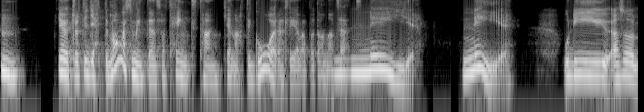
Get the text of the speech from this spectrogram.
Mm. Jag tror att det är jättemånga som inte ens har tänkt tanken att det går att leva på ett annat sätt. Nej, nej. Och det är ju alltså,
